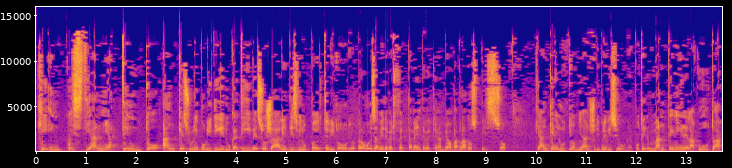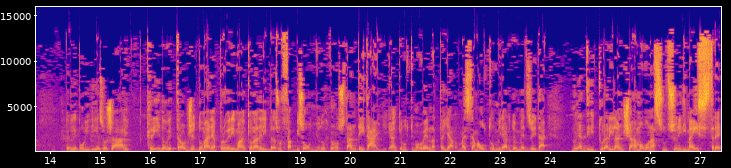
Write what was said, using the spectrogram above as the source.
che in questi anni ha tenuto anche sulle politiche educative, sociali e di sviluppo del territorio, però voi sapete perfettamente, perché ne abbiamo parlato spesso, che anche nell'ultimo bilancio di previsione poter mantenere la quota per le politiche sociali, credo che tra oggi e domani approveremo anche una delibera sul fabbisogno, dove nonostante i tagli, che anche l'ultimo governo ha tagliato, ormai siamo a oltre un miliardo e mezzo di tagli, noi addirittura rilanciamo con assunzioni di maestre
